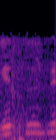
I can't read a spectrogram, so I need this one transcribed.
get to this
